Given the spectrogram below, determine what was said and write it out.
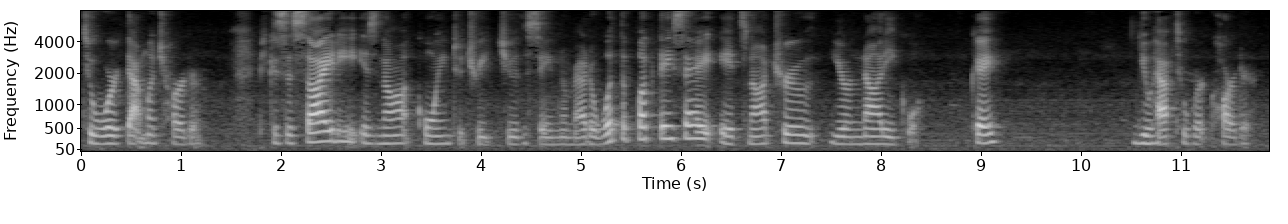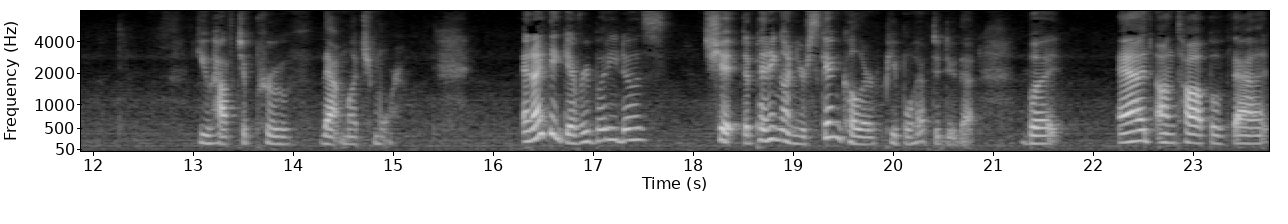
to work that much harder. Because society is not going to treat you the same no matter what the fuck they say. It's not true. You're not equal. Okay? You have to work harder. You have to prove that much more. And I think everybody does. Shit, depending on your skin color, people have to do that. But add on top of that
